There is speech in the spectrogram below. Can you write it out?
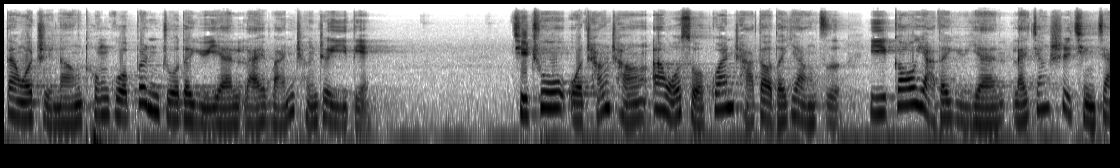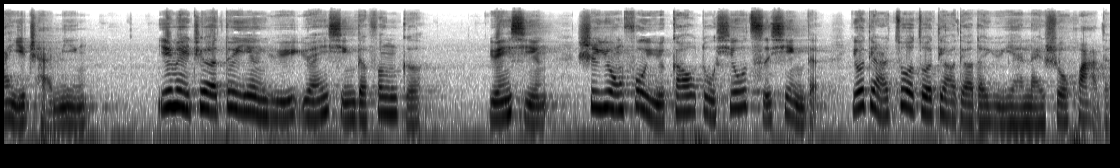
但我只能通过笨拙的语言来完成这一点。起初，我常常按我所观察到的样子，以高雅的语言来将事情加以阐明。因为这对应于原型的风格，原型是用赋予高度修辞性的、有点做作调调的语言来说话的。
